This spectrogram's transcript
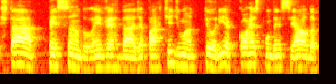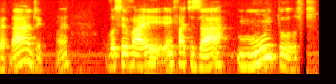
está pensando em verdade a partir de uma teoria correspondencial da verdade, né, você vai enfatizar muitos,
